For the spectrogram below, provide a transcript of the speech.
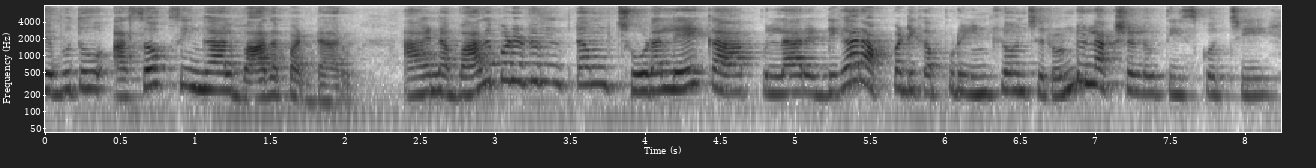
చెబుతూ అశోక్ సింగాల్ బాధపడ్డారు. ఆయన బాధపడటం చూడలేక పుల్లారెడ్డి గారు అప్పటికప్పుడు ఇంట్లోంచి రెండు లక్షలు తీసుకొచ్చి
